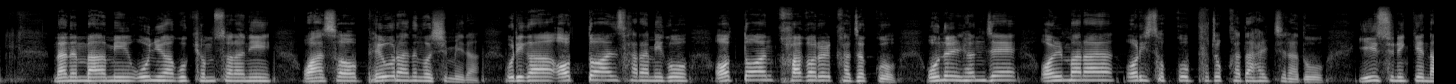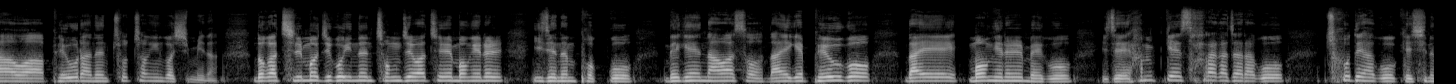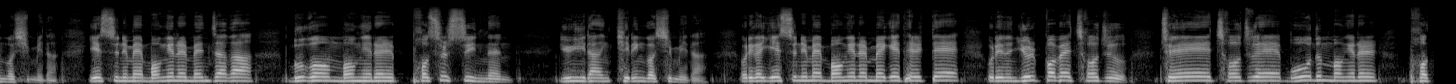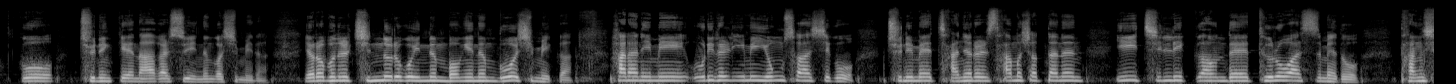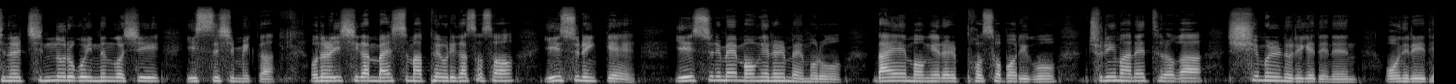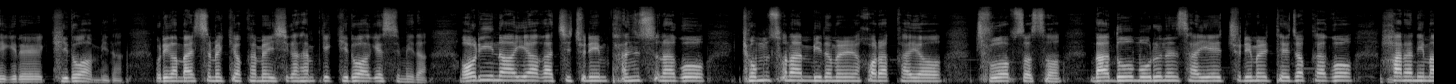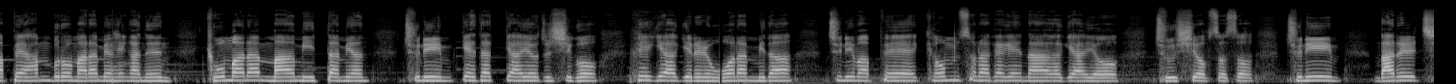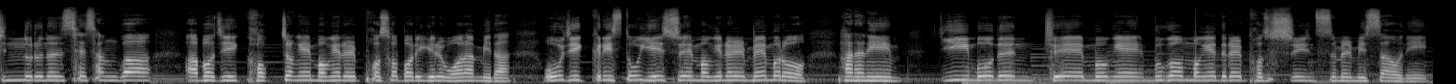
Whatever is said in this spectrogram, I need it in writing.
나는 마음이 온유하고 겸손하니 와서 배우라는 것입니다. 우리가 어떠한 사람이고 어떠한 과거를 가졌고 오늘 현재 얼마나 어리석고 부족하다 할지라도 예수님께 나와 배우라는 초청인 것입니다. 너가 짊어지고 있는 정죄와 죄의 멍에를 이제는 벗고 내게 나와서 나에게 배우고 나의 멍에를 메고 이제 함께 살아가자라고 초대하고 계시는 것입니다. 예수님의 멍에를 맨 자가 무거운 멍에를 벗을 수 있는 유일한 길인 것입니다. 우리가 예수님의 멍에를 매게 될 때 우리는 율법의 저주, 죄의 저주의 모든 멍에를 벗고 주님께 나아갈 수 있는 것입니다. 여러분을 짓누르고 있는 멍에는 무엇입니까? 하나님이 우리를 이미 용서하시고 주님의 자녀를 삼으셨다는 이 진리 가운데 들어왔음에도 당신을 짓누르고 있는 것이 있으십니까? 오늘 이 시간 말씀 앞에 우리가 서서 예수님께 예수님의 멍에를 메모로 나의 멍에를 벗어버리고 주님 안에 들어가 쉼을 누리게 되는 오늘이 되기를 기도합니다. 우리가 말씀을 기억하며 이 시간 함께 기도하겠습니다. 어린아이와 같이 주님 단순하고 겸손한 믿음을 허락하여 주옵소서. 나도 모르는 사이에 주님을 대적하고 하나님 앞에 함부로 말하며 행하는 교만한 마음이 있다면 주님 깨닫게 하여 주시고 회개하기를 원합니다. 주님 앞에 겸손하게 나아가게 하여 주시옵소서. 주님 나를 짓누르는 세상과 아버지 걱정의 멍에를 벗어버리기를 원합니다. 오직 그리스도 예수의 멍에를 매물어 하나님 이 모든 죄의 멍에 무거운 멍에들을 벗을 수 있음을 믿사오니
